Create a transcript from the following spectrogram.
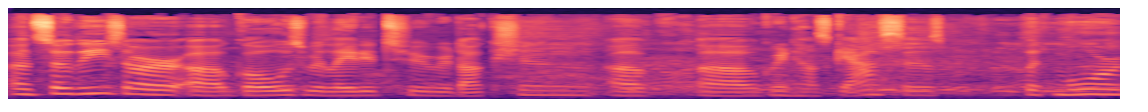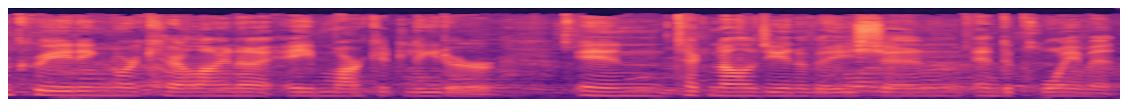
And so these are uh, goals related to reduction of uh, greenhouse gases, but more creating North Carolina a market leader in technology innovation and deployment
